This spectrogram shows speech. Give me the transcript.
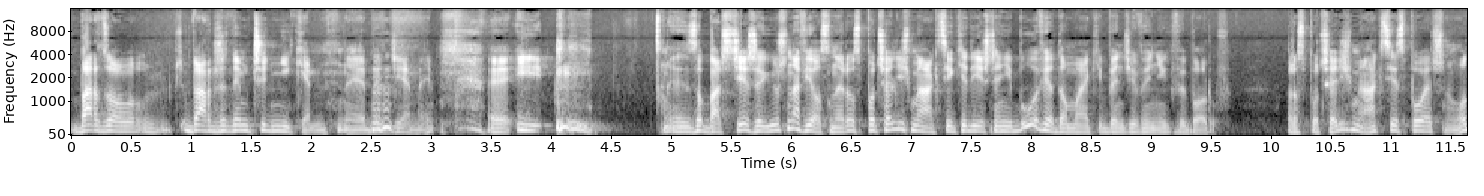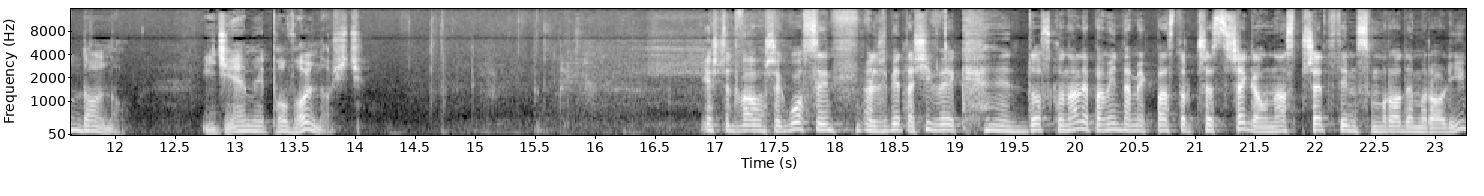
bardzo ważnym czynnikiem e, będziemy. E, I zobaczcie, że już na wiosnę rozpoczęliśmy akcję, kiedy jeszcze nie było wiadomo, jaki będzie wynik wyborów. Rozpoczęliśmy akcję społeczną, oddolną. Idziemy po wolność. Jeszcze dwa wasze głosy. Elżbieta Siwek. Doskonale pamiętam, jak pastor przestrzegał nas przed tym smrodem roli.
